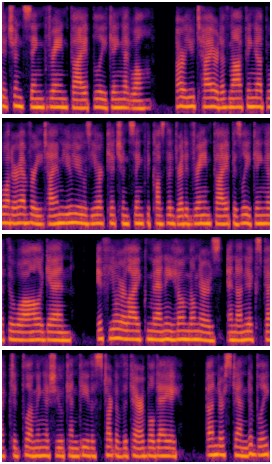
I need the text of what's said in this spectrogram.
Kitchen sink drain pipe leaking at wall. Are you tired of mopping up water every time you use your kitchen sink because the dreaded drain pipe is leaking at the wall again? If you're like many homeowners, an unexpected plumbing issue can be the start of the terrible day. Understandably,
